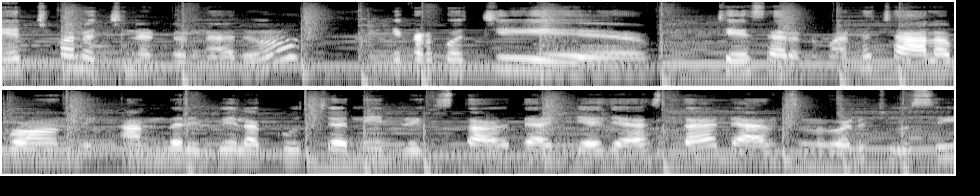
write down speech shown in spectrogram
నేర్చుకొని వచ్చినట్టున్నారు. ఇక్కడికి వచ్చి చేశారనమాట చాలా బాగుంది. అందరు ఇవి ఇలా కూర్చొని డ్రింక్స్ తాగితే ఎంజాయ్ చేస్తా డ్యాన్స్లు కూడా చూసి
